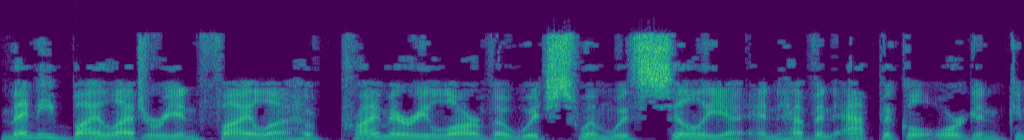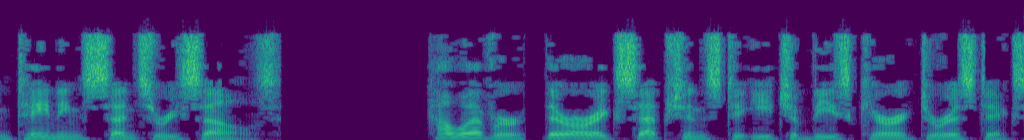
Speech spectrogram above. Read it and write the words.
Many bilaterian phyla have primary larvae which swim with cilia and have an apical organ containing sensory cells. However, there are exceptions to each of these characteristics,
